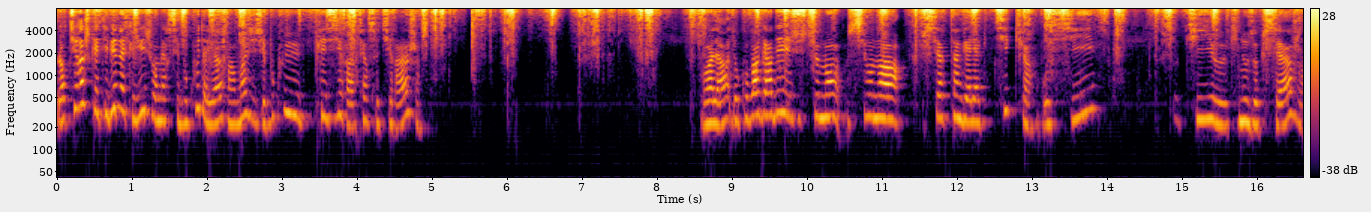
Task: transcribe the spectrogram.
Alors, tirage qui a été bien accueilli, je vous remercie beaucoup d'ailleurs. moi, j'ai beaucoup eu plaisir à faire ce tirage. Voilà, donc on va regarder justement si on a certains galactiques aussi qui, euh, nous observent,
